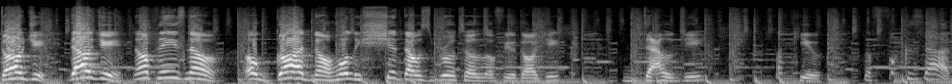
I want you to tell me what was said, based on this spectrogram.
Dodgy! Dodgy! No, please, no! Oh god, no! Holy shit, that was brutal of you, Dodgy. Dodgy. Fuck you. The fuck is that?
